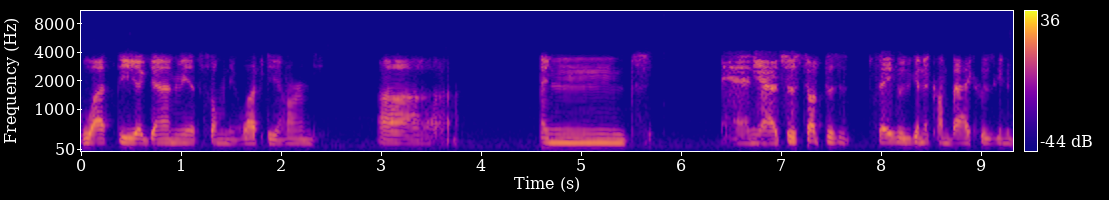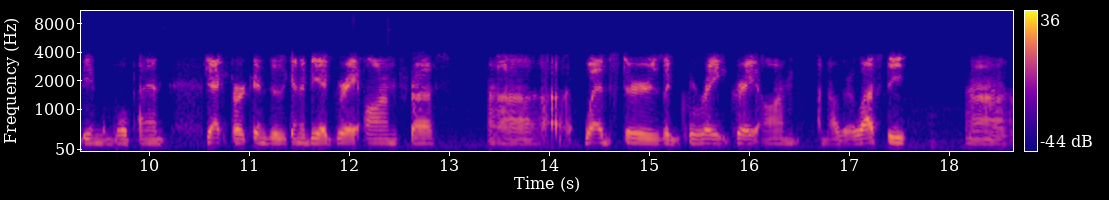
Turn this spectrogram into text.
lefty again. We have so many lefty arms. Uh, and and yeah, it's just tough to say who's going to come back, who's going to be in the bullpen. Jack Perkins is going to be a great arm for us. Uh, Webster is a great, great arm, another lefty. Uh,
